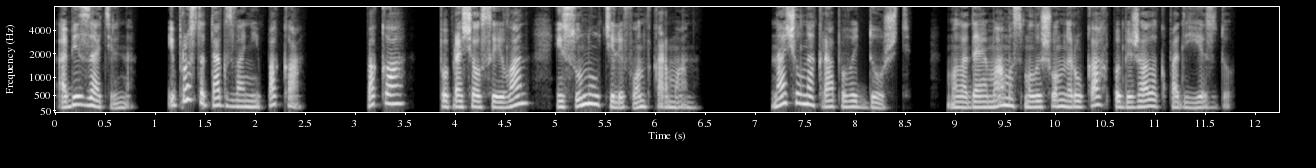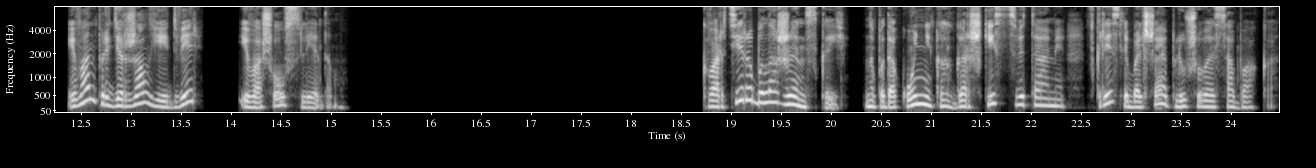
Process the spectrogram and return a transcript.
Обязательно. И просто так звони. Пока. Пока попрощался Иван и сунул телефон в карман. Начал накрапывать дождь. Молодая мама с малышом на руках побежала к подъезду. Иван придержал ей дверь и вошел следом. Квартира была женской. На подоконниках горшки с цветами, в кресле большая плюшевая собака.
